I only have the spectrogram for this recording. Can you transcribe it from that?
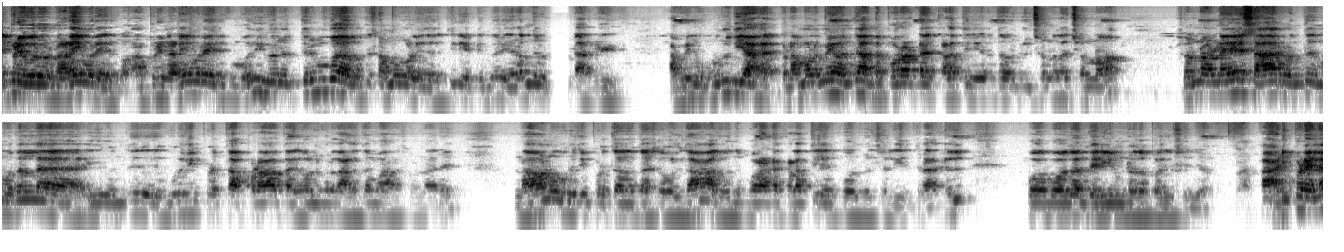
இப்படி ஒரு ஒரு நடைமுறை இருக்கும். அப்படி நடைமுறை இருக்கும்போது இவர் திரும்ப வந்து சமூக வலைதளத்தில் எட்டு பேர் இறந்து விட்டார்கள் அப்படின்னு உறுதியாக இப்ப நம்மளுமே வந்து அந்த போராட்ட களத்தில் இருந்தவர்கள் சொன்னதை சொன்னோம். சொன்னோடனே சார் வந்து முதல்ல இது வந்து உறுதிப்படுத்தப்படாத தகவல்ங்கிறத அழுத்தமாக சொன்னாரு. நானும் உறுதிப்படுத்தாத தகவல் தான். அது வந்து போராட்ட களத்தில் இருப்பவர்கள் சொல்லியிருக்கிறார்கள். போக போக தான் தெரியும்ன்றத பதிவு செஞ்சோம். அடிப்படையில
